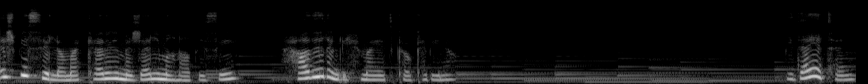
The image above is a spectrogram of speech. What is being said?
إيش بيصير لو ما كان المجال المغناطيسي حاضرا لحماية كوكبنا؟ بداية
